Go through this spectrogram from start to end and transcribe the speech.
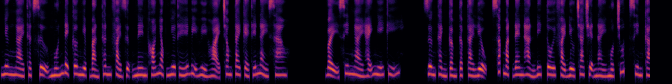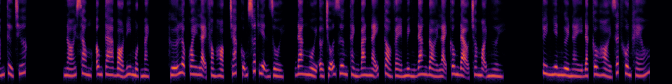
Nhưng ngài thật sự muốn để cơ nghiệp bản thân phải dựng nên khó nhọc như thế bị hủy hoại trong tay kẻ thế này sao? Vậy xin ngài hãy nghĩ kỹ. Dương Thành cầm tập tài liệu, sắc mặt đen hẳn đi tôi phải điều tra chuyện này một chút, xin cám từ trước. Nói xong, ông ta bỏ đi một mạch. Hứa lộc quay lại phòng họp chắc cũng xuất hiện rồi, đang ngồi ở chỗ Dương Thành ban nãy tỏ vẻ mình đang đòi lại công đạo cho mọi người. Tuy nhiên người này đặt câu hỏi rất khôn khéo,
